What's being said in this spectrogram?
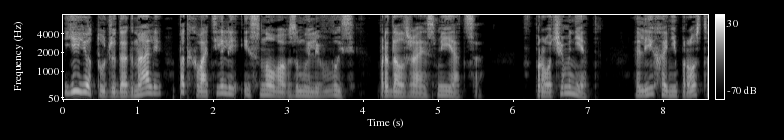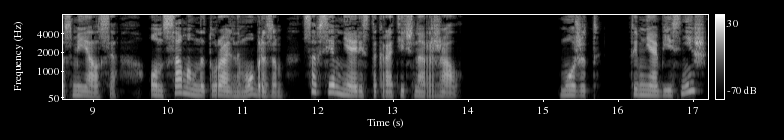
Ее тут же догнали, подхватили и снова взмыли ввысь, продолжая смеяться. Впрочем, нет. Лихо не просто смеялся, он самым натуральным образом совсем не аристократично ржал. «Может, ты мне объяснишь,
